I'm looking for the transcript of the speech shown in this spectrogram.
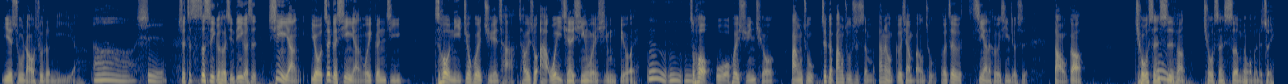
耶稣饶恕了你一样。哦，是，所以这这是一个核心。第一个是信仰，有这个信仰为根基之后，你就会觉察，才会说啊，我以前的行为行不对，嗯嗯嗯，之后我会寻求。帮助，这个帮助是什么？当然有各项帮助，而这个信仰的核心就是祷告，求神释放，嗯、求神赦免我们的罪。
